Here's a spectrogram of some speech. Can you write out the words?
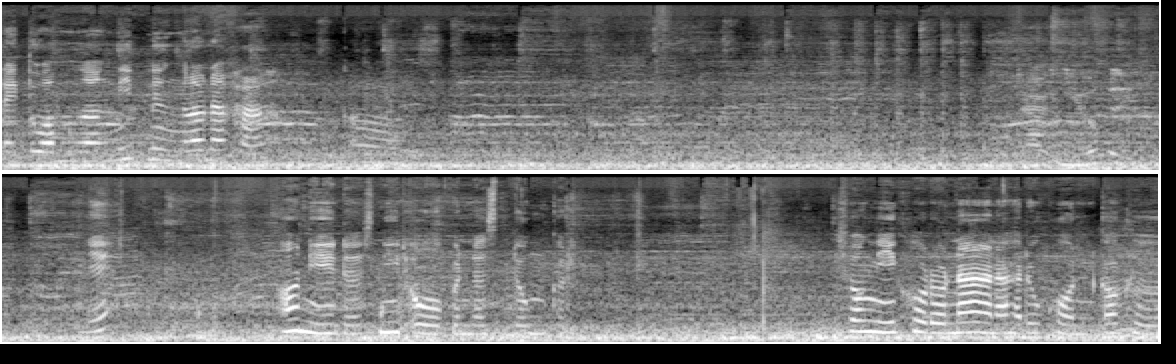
ในตัวเมืองนิดนึงแล้วนะคะ อ๋อนี่เดสนีดโอเป็นเดสดงกรช่วงนี้โคโรนานะคะทุกคนก็คือ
